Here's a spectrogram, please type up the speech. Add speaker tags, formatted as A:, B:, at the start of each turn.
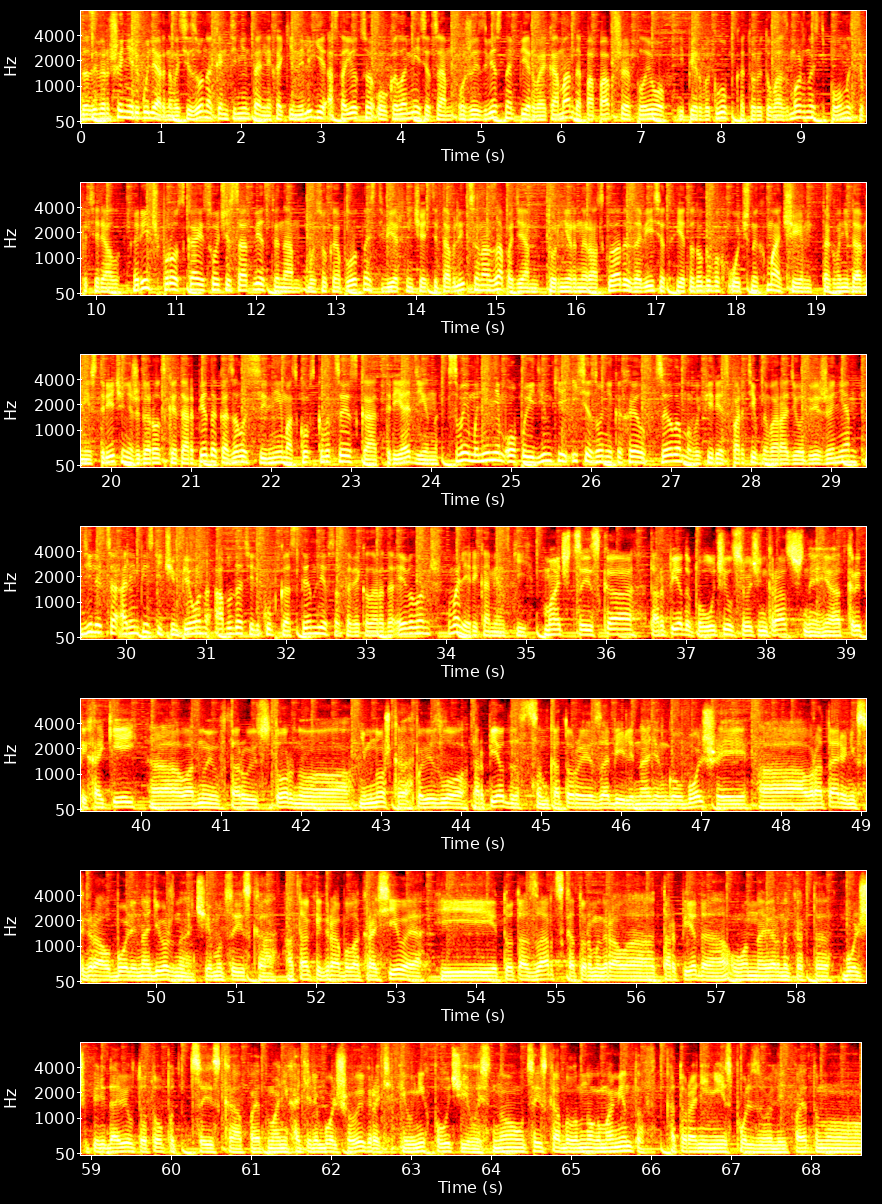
A: До завершения регулярного сезона континентальной хоккейной лиги остается около месяца. Уже известна первая команда, попавшая в плей-офф, и первый клуб, который эту возможность полностью потерял. Речь про Sky Сочи соответственно. Высокая плотность верхней части таблицы на западе. Турнирные расклады зависят и от итоговых очных матчей. Так в недавней встрече Нижегородская торпеда оказалась сильнее московского ЦСКА 3-1. Своим мнением о поединке и сезоне КХЛ в целом в эфире спортивного радиодвижения делится олимпийский чемпион, обладатель Кубка Стэнли в составе Колорадо Эвеланш Валерий Каменский.
B: Матч ЦСКА «Торпедо» получился очень красочный и открытый хоккей а, в одну и вторую сторону. Немножко повезло торпедовцам, которые забили на один гол больше, и а, вратарь у них сыграл более надежно, чем у ЦСКА. А так игра была красивая, и тот азарт, с которым играла торпеда, он, наверное, как-то больше передавил тот опыт ЦСКА, поэтому они хотели больше выиграть, и у них получилось. Но у ЦСКА было много моментов, которые они не использовали, и поэтому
